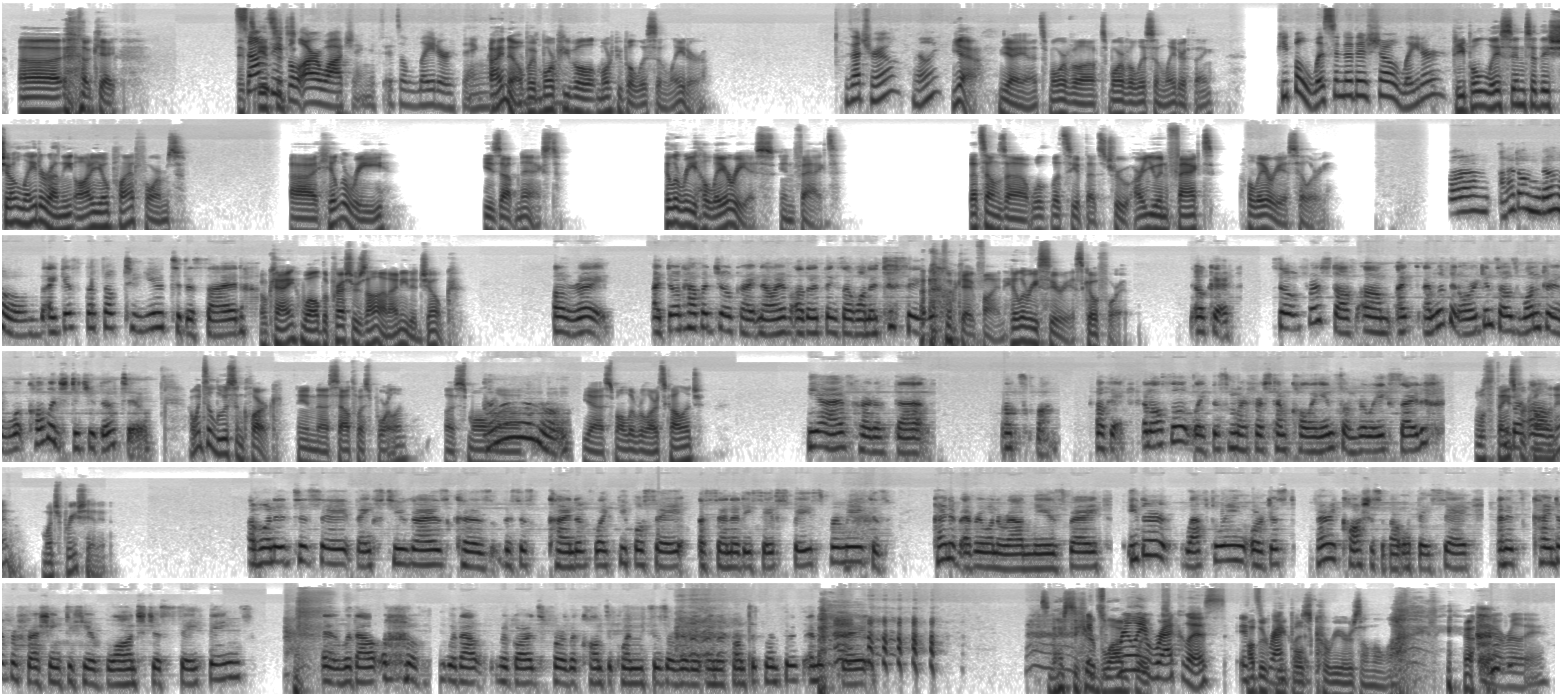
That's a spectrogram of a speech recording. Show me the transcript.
uh, okay. It's- Some it's- it's- people are watching. It's it's a later thing. I know, but more people more people listen later. Is that true? Really? Yeah, yeah, yeah. It's more of a it's more of a listen later thing. People listen to this show later? People listen to this show later on the audio platforms. Uh, Hillary is up next. Hillary hilarious, in fact. That sounds uh well let's see if that's true. Are you in fact hilarious, Hillary? Um, I don't know. I guess that's up to you to decide. Okay, well the pressure's on. I need a joke. All right. I don't have a joke right now. I have other things I wanted to say. okay, fine. Hillary serious. Go for it. okay. So first off, um, I, I live in Oregon, so I was wondering what college did you go to? I went to Lewis and Clark in uh, Southwest Portland, a small uh, Oh, yeah, small liberal arts college. yeah, I've heard of that. That's fun. Okay, and also, like, this is my first time calling in, so I'm really excited. Well, thanks for calling um, in. Much appreciated. I wanted to say thanks to you guys because this is kind of like people say a sanity safe space for me because kind of everyone around me is very either left wing or just very cautious about what they say. And it's kind of refreshing to hear Blonde just say things and without without regards for the consequences or really any consequences. And it's great. It's nice to hear it's blonde really put reckless. It's other reckless. people's careers on the line. yeah. Yeah, really.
